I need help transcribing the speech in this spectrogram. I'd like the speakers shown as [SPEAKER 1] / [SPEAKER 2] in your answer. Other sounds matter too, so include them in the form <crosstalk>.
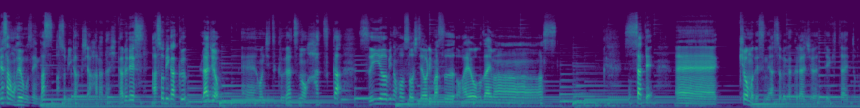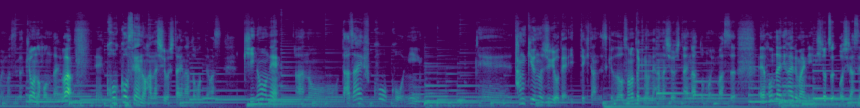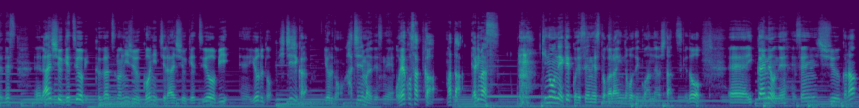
[SPEAKER 1] 皆さんおはようございます。遊び学者原田光です。遊び学ラジオ、えー、本日9月の20日水曜日の放送しております。おはようございます。さて、えー、今日もですね遊び学ラジオやっていきたいと思いますが今日の本題は、えー、高校生の話をしたいなと思ってます。昨日ねあの太宰府高校に探究の授業で行ってきたんですけど、その時のね、話をしたいなと思います。えー、本題に入る前に一つお知らせです、えー、来週月曜日、9月の25日来週月曜日、えー、夜の7時から夜の8時までですね、親子サッカー、またやります。<coughs> 昨日ね、結構 SNS とか LINE の方でご案内をしたんですけど、えー、1回目をね、先週かな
